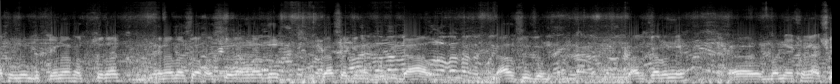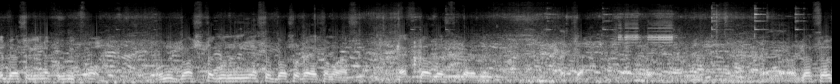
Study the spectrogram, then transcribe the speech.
এখন কিন্তু কেনা হচ্ছে না, কেনা বেচা হচ্ছে না আমাদের, বেচা কিনা খুবই ডাল ডাল সিজন তার কারণে মানে এখানে আজকের বেচা কিনা খুবই কম। উনি দশটা গরু নিয়ে আসছে, দশটা এখনও আছে। একটাও ব্যস্ত করে দেন আচ্ছা দর্শক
